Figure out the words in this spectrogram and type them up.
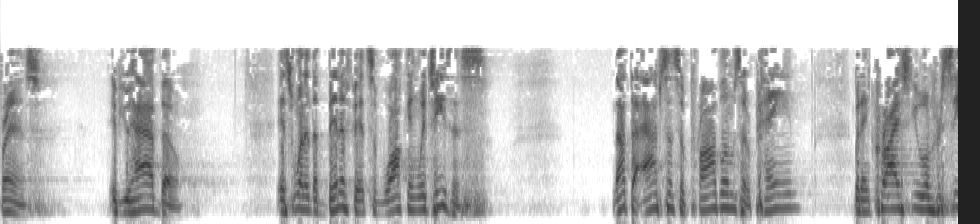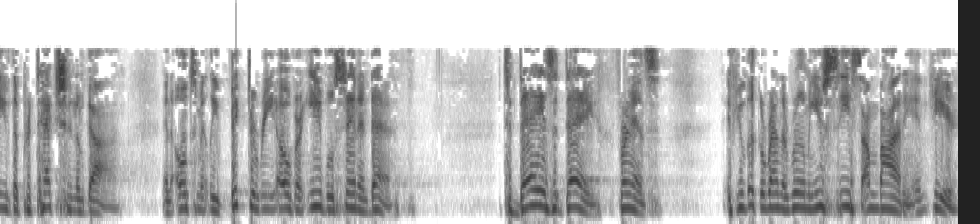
Friends, if you have though, it's one of the benefits of walking with Jesus. Not the absence of problems or pain, but in Christ you will receive the protection of God and ultimately victory over evil, sin, and death. Today is a day, friends, if you look around the room and you see somebody in here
